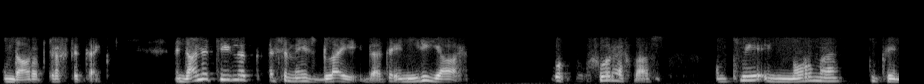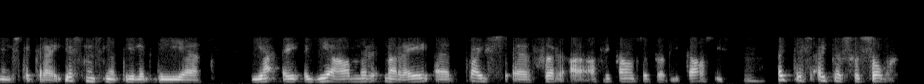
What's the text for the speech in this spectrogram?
om daarop terug te kyk. En dan natuurlik is 'n mens bly dat hy in hierdie jaar ook voorreg was om twee enorme toekennings te kry. Eerstens natuurlik die uh, ja ja maar maar hy uh, prys uh, vir uh, Afrikaanse publikasies. Hmm. Uiters uiters gesog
